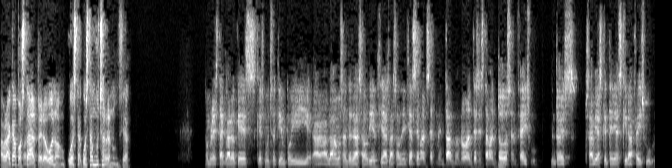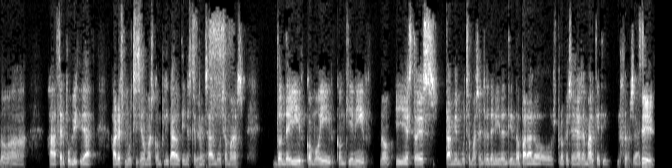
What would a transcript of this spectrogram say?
Habrá que apostar, pero bueno, cuesta, cuesta mucho renunciar. Hombre, está claro que es, que es mucho tiempo y hablábamos antes de las audiencias, las audiencias se van segmentando, ¿no? Antes estaban mm. todos en Facebook, entonces sabías que tenías que ir a Facebook, ¿no? A, hacer publicidad. Ahora es muchísimo más complicado, tienes que pensar mucho más dónde ir, cómo ir, con quién ir, ¿no? Y esto es también mucho más entretenido, entiendo, para los profesionales de marketing. o sea, sí.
